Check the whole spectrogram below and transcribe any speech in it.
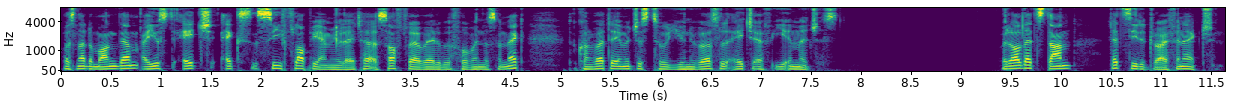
was not among them, I used HXC Floppy Emulator, a software available for Windows and Mac, to convert the images to universal HFE images. With all that's done, let's see the drive in action.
